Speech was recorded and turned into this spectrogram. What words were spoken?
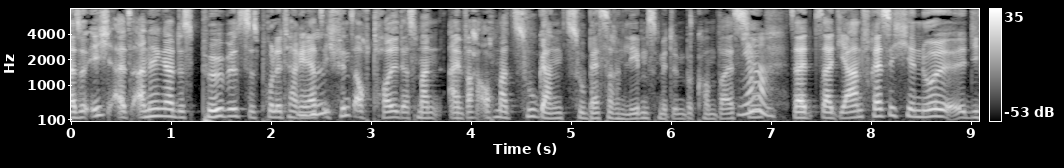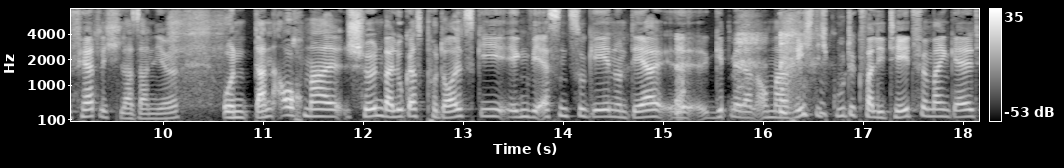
also ich als Anhänger des Pöbels, des Proletariats, mhm. ich find's auch toll, dass man einfach auch mal Zugang zu besseren Lebensmitteln bekommt, weißt ja. du? Seit, seit Jahren fresse ich hier nur äh, die Fertiglasagne und dann auch mal schön bei Lukas Podolski irgendwie essen zu gehen und der äh, gibt mir dann auch mal richtig gute Qualität für mein Geld.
